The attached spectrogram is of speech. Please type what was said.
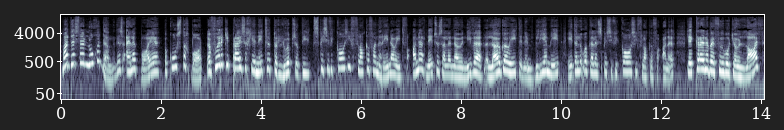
Maar dis nou nog 'n ding. Dis eintlik baie bekostigbaar. Nou voor ek die pryse gee net so terloops op die spesifikasie vlakke van Renault het verander net soos hulle nou 'n nuwe logo het en embleem het, het hulle ook hulle spesifikasie vlakke verander. Jy kry nou byvoorbeeld jou Life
